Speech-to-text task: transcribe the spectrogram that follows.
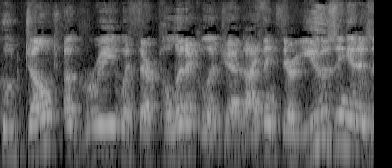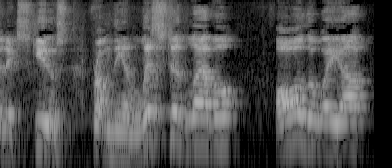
who don't agree with their political agenda. I think they're using it as an excuse from the enlisted level all the way up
